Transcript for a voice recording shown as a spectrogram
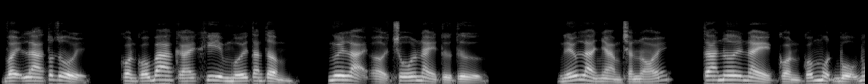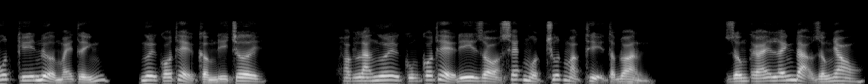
Vậy là tốt rồi, còn có ba cái khi mới tan tầm, ngươi lại ở chỗ này từ từ. Nếu là nhàm chán nói, ta nơi này còn có một bộ bút ký nửa máy tính, ngươi có thể cầm đi chơi. Hoặc là ngươi cũng có thể đi dò xét một chút mặc thị tập đoàn. Giống cái lãnh đạo giống nhau.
